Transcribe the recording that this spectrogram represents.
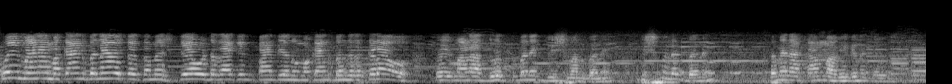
કોઈ માણા મકાન બનાવો તો તમે સ્ટે ઓર્ડર રાખીને પાંચ મકાન બંધ કરાવો, તો એ માણા દોસ્ત બને દુશ્મન બને? દુશ્મન જ બને. તમે એના કામમાં વિઘ્ન કર્યું.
